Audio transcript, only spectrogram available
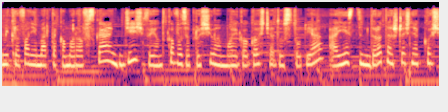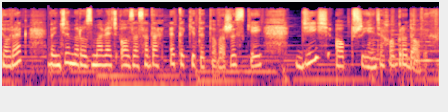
mikrofonie Marta Komorowska. Dziś wyjątkowo zaprosiłam mojego gościa do studia, a jest nim Dorota Szcześniak-Kosiorek. Będziemy rozmawiać o zasadach etykiety towarzyskiej. Dziś o przyjęciach ogrodowych.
